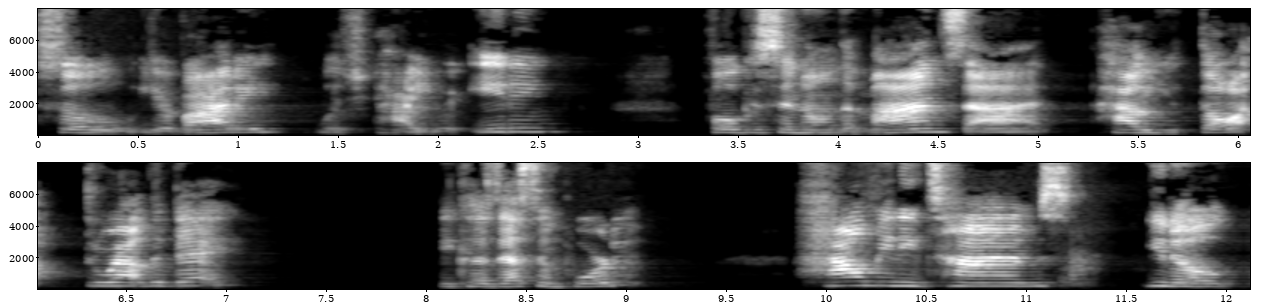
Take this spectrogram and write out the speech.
so your body, which how you're eating, focusing on the mind side, how you thought throughout the day because that's important. How many times, you know,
